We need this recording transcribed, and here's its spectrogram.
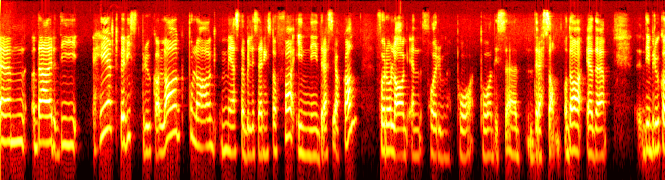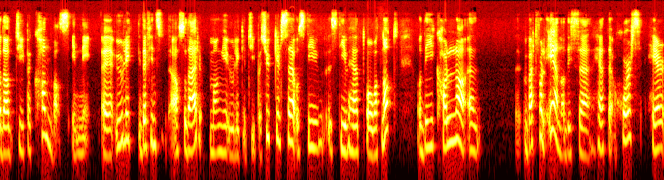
Em, der de helt bevisst bruker lag på lag med stabiliseringsstoffer inni dressjakkene for å lage en form på, på disse dressene. Og da er det De bruker da type canvas inni. Eh, ulik, det finnes altså der mange ulike typer tjukkelse og stiv, stivhet og whatnot. Og de kaller eh, I hvert fall én av disse heter horse hair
